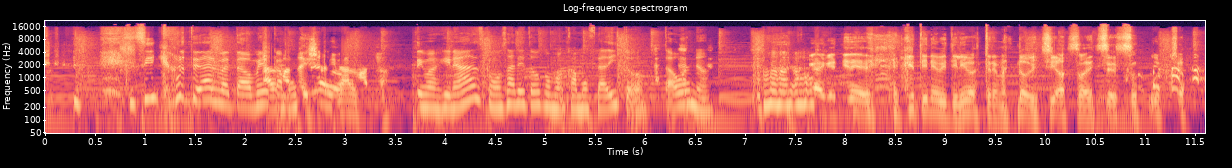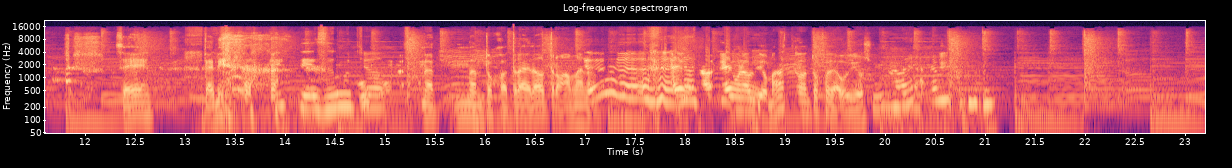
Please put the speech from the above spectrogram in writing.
sí, corte dálmata o medio Dálmata camuflado. Dálmata. ¿Te imaginas? Como sale todo como camufladito. Está bueno. Mira, que tiene, que tiene vitiligo es tremendo vicioso, dice Sucho. sí, tenía Este sucho. un antojo atrás del otro, mamá. ¿no? ¿Hay, No, una- hay un audio más? Tengo antojo de audios. a ver.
